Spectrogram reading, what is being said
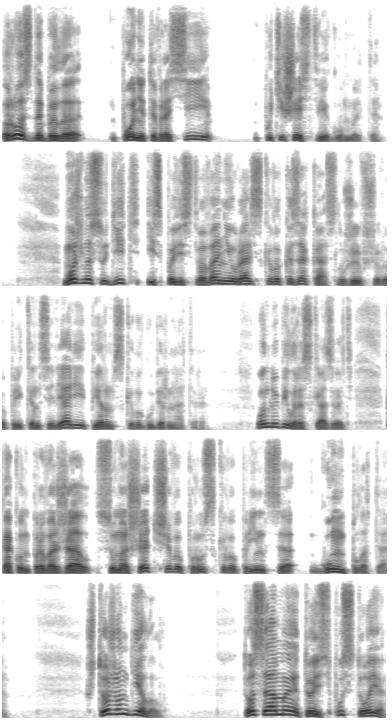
розно было понято в России путешествие Гумбольта, можно судить из повествования уральского казака, служившего при канцелярии пермского губернатора. Он любил рассказывать, как он провожал сумасшедшего прусского принца Гумплота. Что же он делал? То самое, то есть пустое.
